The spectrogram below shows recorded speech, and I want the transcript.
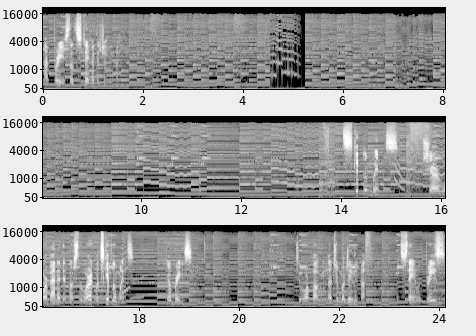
Alright, Breeze, let's take out the Jigglypuff. Skiploom wins. Sure, War Bandit did most of the work, but Skiploom wins. Go Breeze. Two more Pokemon, no two more Jigglypuff. Let's stay in with Breeze.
